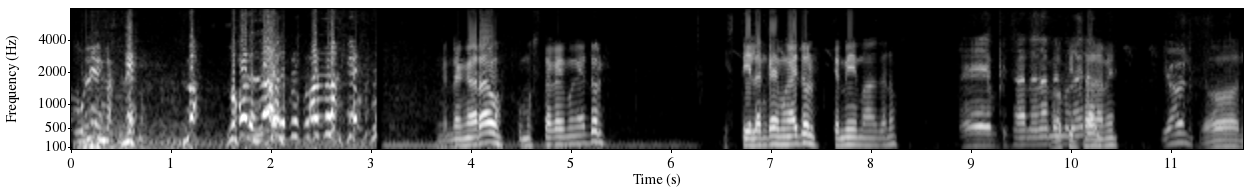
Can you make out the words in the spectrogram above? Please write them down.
Uli, ang laki! La! Hala! Ang laki! Araw. Kumusta kayo mga idol? Stay lang kayo mga idol. Kami mga ano. Eh, umpisa na namin mga Umpisa idol. namin. Yun. Yun.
